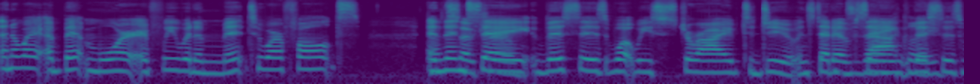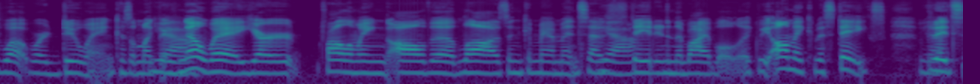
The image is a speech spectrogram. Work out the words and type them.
in a way a bit more if we would admit to our faults and That's then so say this is what we strive to do instead of saying this is what we're doing because i'm like Yeah. there's no way you're following all the laws and commandments as Yeah. stated in the bible like we all make mistakes but it's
